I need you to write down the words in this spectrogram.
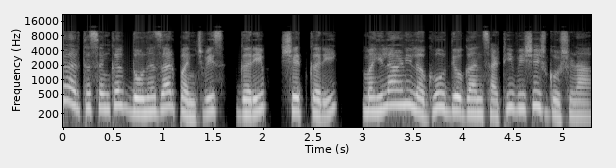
अर्थसंकल्प दोन हजार पंचवीस गरीब शेतकरी महिला आणि लघु उद्योगांसाठी विशेष घोषणा.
